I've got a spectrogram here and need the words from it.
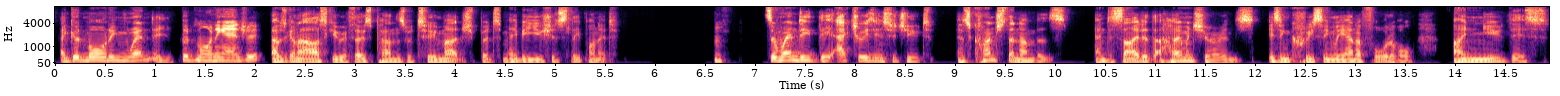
and good morning, Wendy. Good morning, Andrew. I was going to ask you if those puns were too much, but maybe you should sleep on it. Hmm. so, Wendy, the Actuaries Institute has crunched the numbers and decided that home insurance is increasingly unaffordable. I knew this,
